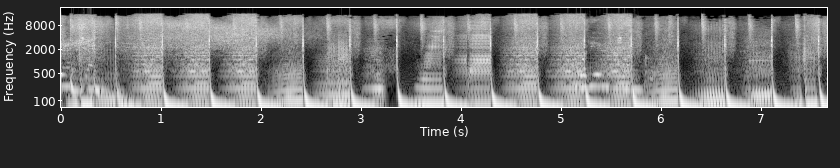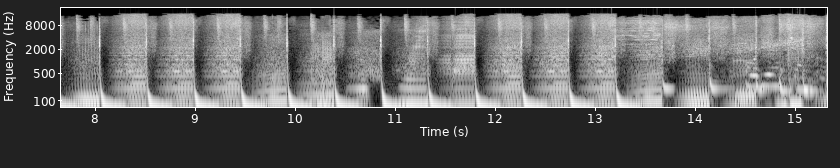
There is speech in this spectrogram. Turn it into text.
Fusion. Audio Jungle. Audio Jungle.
